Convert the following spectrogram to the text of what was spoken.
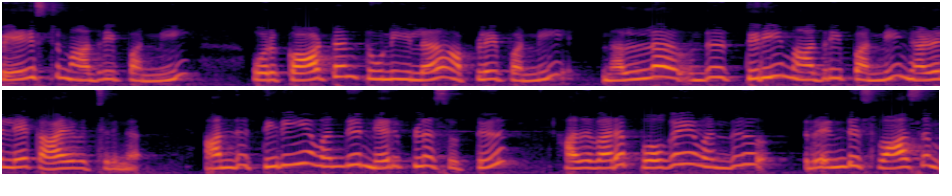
பேஸ்ட் மாதிரி பண்ணி ஒரு காட்டன் துணியில் அப்ளை பண்ணி நல்லா வந்து திரி மாதிரி பண்ணி நிழலே காய வச்சிருங்க. அந்த திரியை வந்து நெருப்பில் சுட்டு அது வர புகையை வந்து ரெண்டு சுவாசம்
